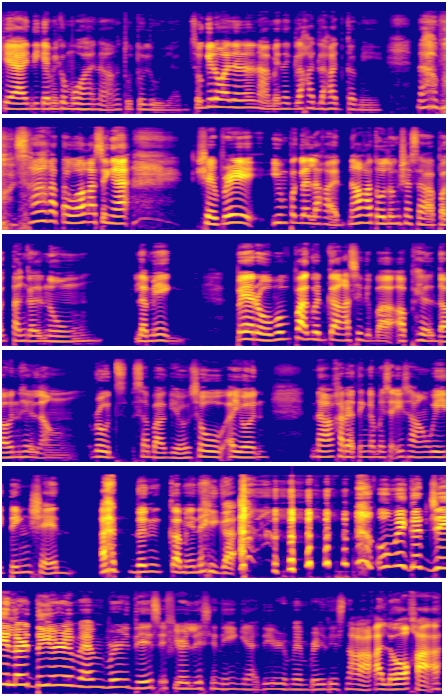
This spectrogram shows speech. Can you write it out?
Kaya hindi kami kumuha ng tutuluyan. So, ginawa na lang namin, naglakad-lakad kami. Tapos, nakakatawa kasi nga, syempre, yung paglalakad, nakakatulong siya sa pagtanggal nung lamig. Pero, mapapagod ka kasi, di ba, uphill, downhill ang roads sa Baguio. So, ayun, nakakarating kami sa isang waiting shed at doon kami nahiga. oh my God, J-Lord, do you remember this? If you're listening, yeah, do you remember this? Nakakaloka.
